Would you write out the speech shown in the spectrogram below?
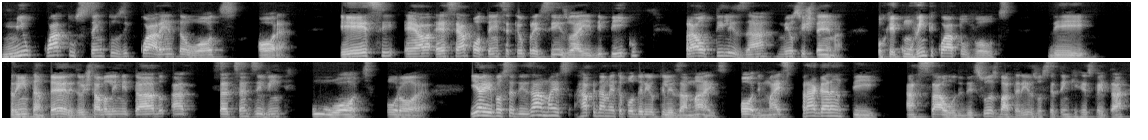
1440 watts hora. Esse é a, essa é a potência que eu preciso aí de pico para utilizar meu sistema. Porque com 24 volts de 30 amperes, eu estava limitado a 720 watts por hora. E aí você diz, ah, mas rapidamente eu poderia utilizar mais? Pode, mas para garantir a saúde de suas baterias, você tem que respeitar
